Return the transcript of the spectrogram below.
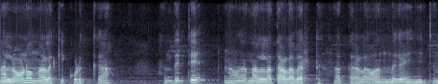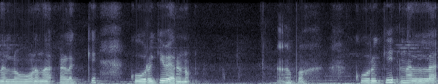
നല്ലോണം ഒന്ന് ഇളക്കി കൊടുക്കുക. എന്നിട്ട് നല്ല തള വരട്ട്. ആ തള വന്ന് കഴിഞ്ഞിട്ട് നല്ലോണം ഇളക്കി കുറുകി വരണം. അപ്പോൾ കുറുകി നല്ല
